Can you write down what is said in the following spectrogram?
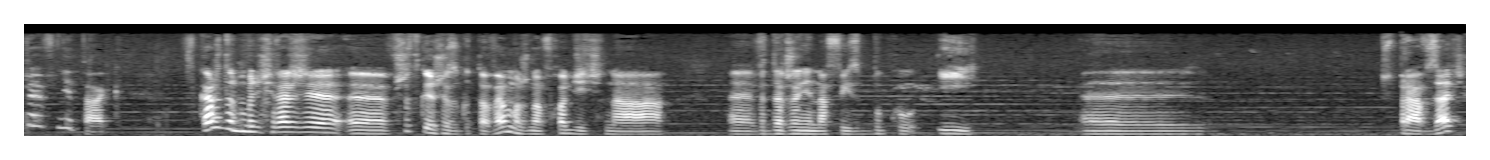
Pewnie tak. W każdym bądź razie e, wszystko już jest gotowe. Można wchodzić na wydarzenie na Facebooku i sprawdzać.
